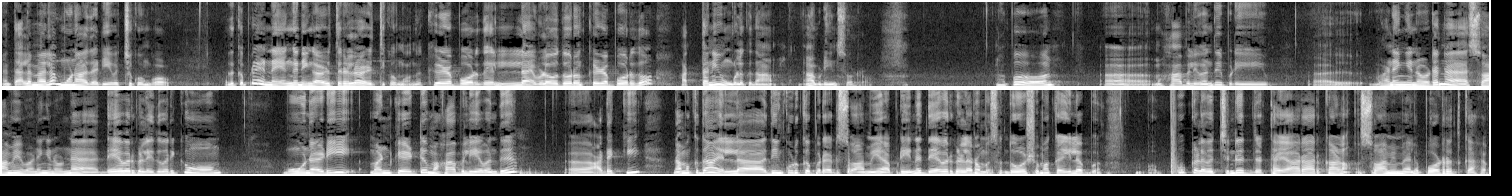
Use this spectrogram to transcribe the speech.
என் தலை மேலே மூணாவது அடியை வச்சுக்கோங்க. அதுக்கப்புறம் என்ன எங்கே நீங்கள் அழுத்துறலாம் அழுத்திக்கோங்க அங்கே கீழே போகிறது எல்லாம் எவ்வளோ தூரம் கீழே போகிறதோ அத்தனையும் உங்களுக்கு தான் அப்படின்னு சொல்கிறோம் அப்போது மகாபலி வந்து இப்படி வணங்கின உடனே சுவாமி வணங்கின உடனே தேவர்கள் இது வரைக்கும் மூணு அடி மண் கேட்டு மகாபலியை வந்து அடக்கி நமக்கு தான் எல்லா இதையும் கொடுக்க போகிறாரு சுவாமி அப்படின்னு தேவர்கள்லாம் ரொம்ப சந்தோஷமாக கையில் பூக்களை வச்சுட்டு தயாராக இருக்காளாம் சுவாமி மேலே போடுறதுக்காக.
